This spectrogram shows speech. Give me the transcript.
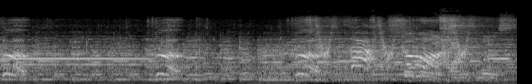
Come on.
